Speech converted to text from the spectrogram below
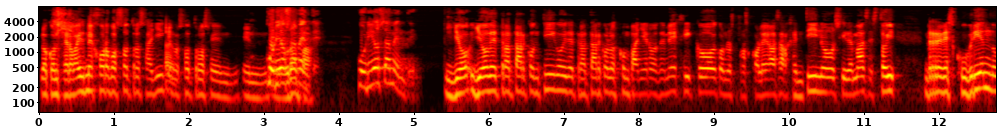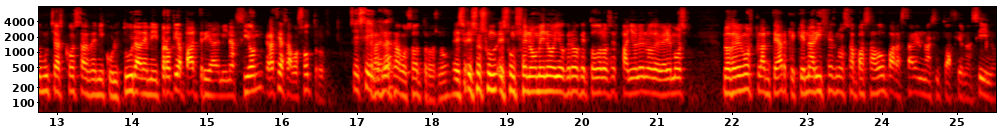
lo conserváis mejor vosotros allí que nosotros en, en Curiosamente, curiosamente. Y yo, yo de tratar contigo y de tratar con los compañeros de México, con nuestros colegas argentinos y demás, estoy redescubriendo muchas cosas de mi cultura, de mi propia patria, de mi nación, gracias a vosotros. Sí, sí, gracias a vosotros, ¿no? eso es un, es un fenómeno, yo creo que todos los españoles no deberemos, no debemos plantear que qué narices nos ha pasado para estar en una situación así, ¿no?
